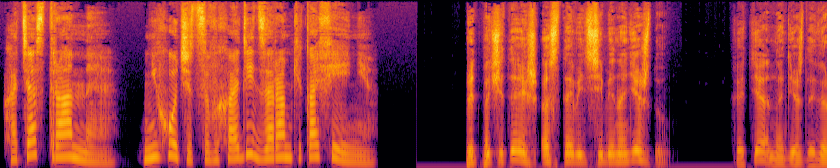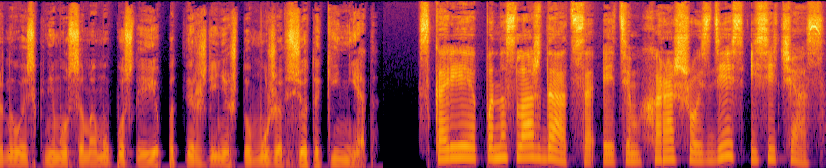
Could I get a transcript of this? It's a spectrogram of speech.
Хотя странное, не хочется выходить за рамки кофейни. Предпочитаешь оставить себе надежду? Хотя надежда вернулась к нему самому после ее подтверждения, что мужа все-таки нет. Скорее понаслаждаться этим хорошо здесь и сейчас.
